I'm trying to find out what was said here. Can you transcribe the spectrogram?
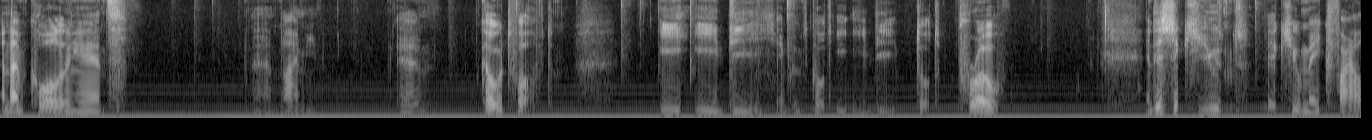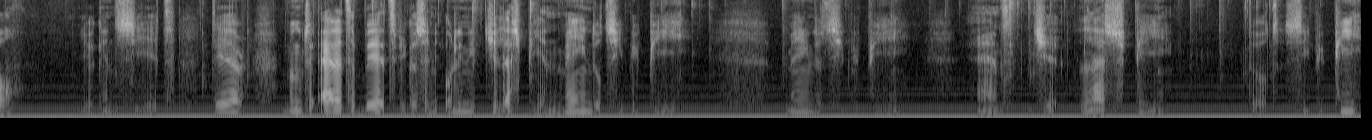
and I'm calling it. Uh, blimey. Um, code. Well, EED. I'm going to call it EED.pro and this is a Qt a qmake file. You can see it there. I'm going to add it a bit because I only need Gillespie and main.cpp main.cpp and Gillespie.cpp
